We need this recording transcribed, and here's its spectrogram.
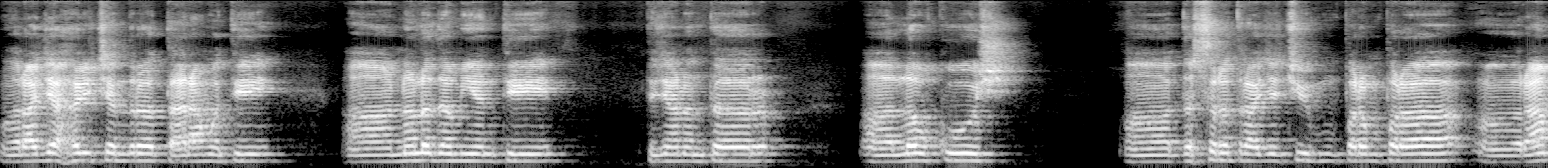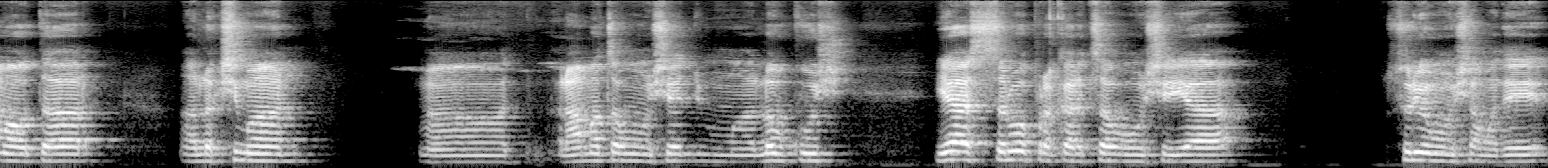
राजा हरिश्चंद्र तारामती नलदमयंती त्याच्यानंतर लवकुश दशरथ राजाची परंपरा राम अवतार लक्ष्मण रामाचा वंशज लवकुश या सर्व प्रकारचा वंश या सूर्यवंशामध्ये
